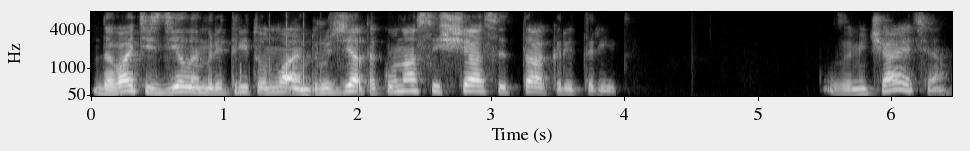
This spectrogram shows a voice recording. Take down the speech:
Давайте сделаем ретрит онлайн. Друзья, так у нас и щас и так ретрит. Замечаете?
